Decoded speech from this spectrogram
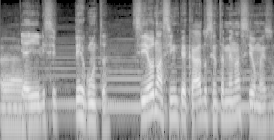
É, E aí ele se pergunta, se eu nasci em pecado, o Sen também nasceu, mas o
